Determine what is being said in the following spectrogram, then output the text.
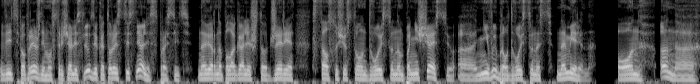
Ведь по-прежнему встречались люди, которые стеснялись спросить. Наверное, полагали, что Джерри стал существом двойственным по несчастью, а не выбрал двойственность намеренно. «Он, она,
